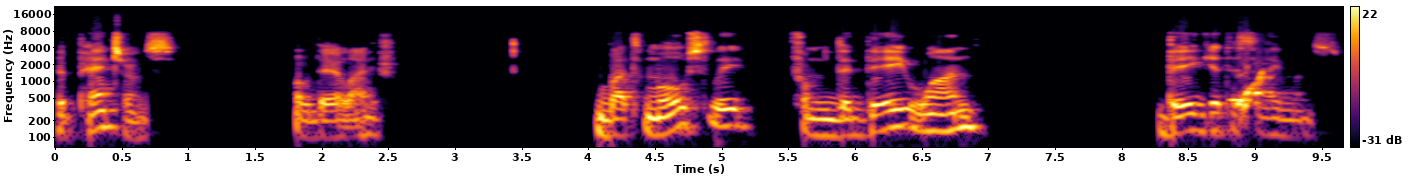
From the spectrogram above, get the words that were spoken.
the patterns of their life but mostly from the day one, they get assignments.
